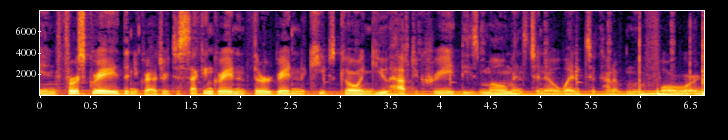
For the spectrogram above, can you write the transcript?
in first grade, then you graduate to second grade and third grade, and it keeps going. You have to create these moments to know when to kind of move forward.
